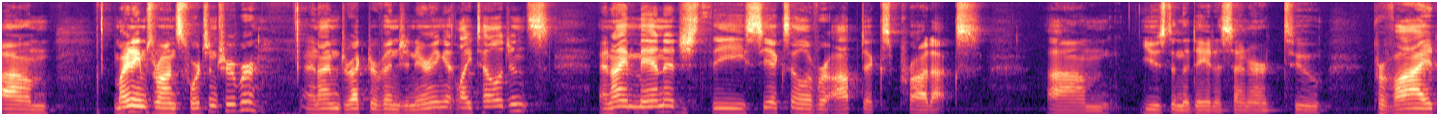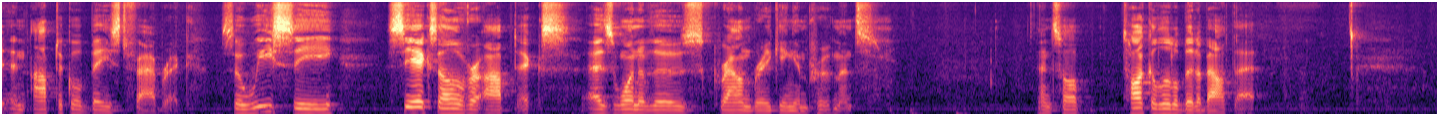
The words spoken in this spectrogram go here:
Um, my name's Ron Swartzentruber, and I'm Director of Engineering at Lightelligence, and I manage the CXL over optics products um, used in the data center to provide an optical-based fabric. So we see CXL over optics as one of those groundbreaking improvements. And so I'll talk a little bit about that.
